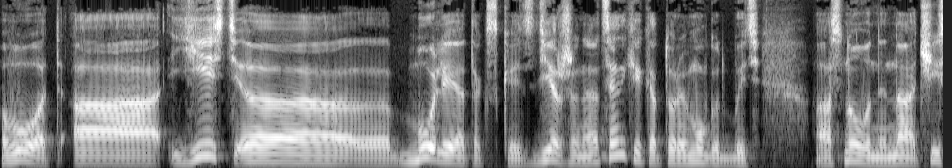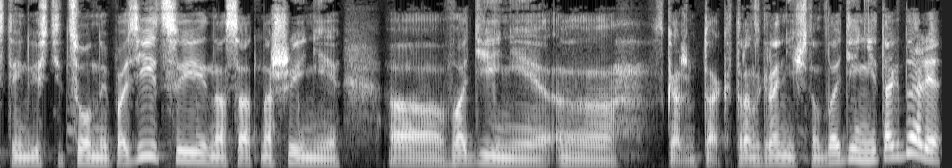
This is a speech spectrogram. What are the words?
вот. А есть э, более, так сказать, сдержанные оценки, которые могут быть основаны на чисто инвестиционной позиции, на соотношении э, владения скажем так, трансграничного владения и так далее,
